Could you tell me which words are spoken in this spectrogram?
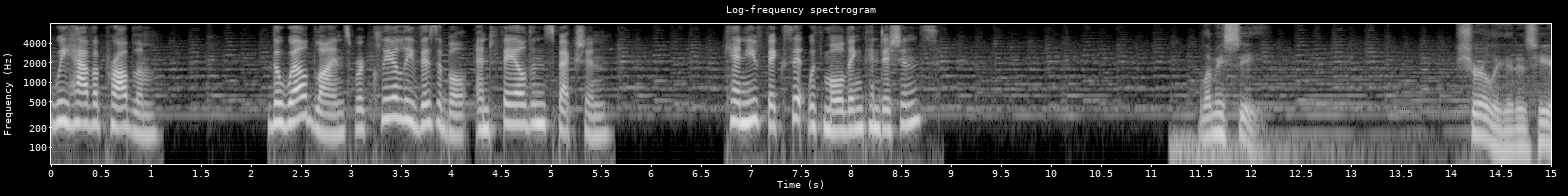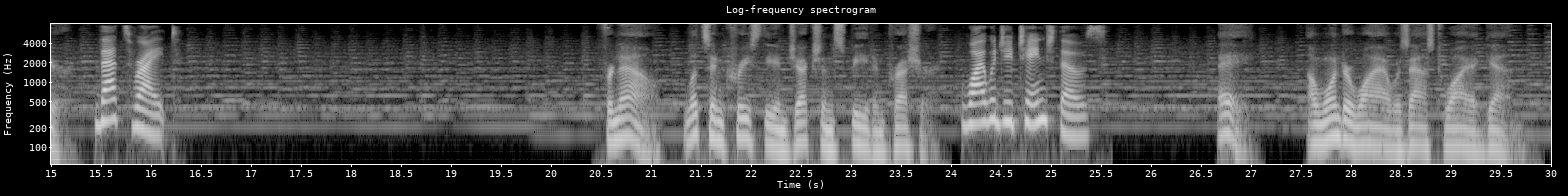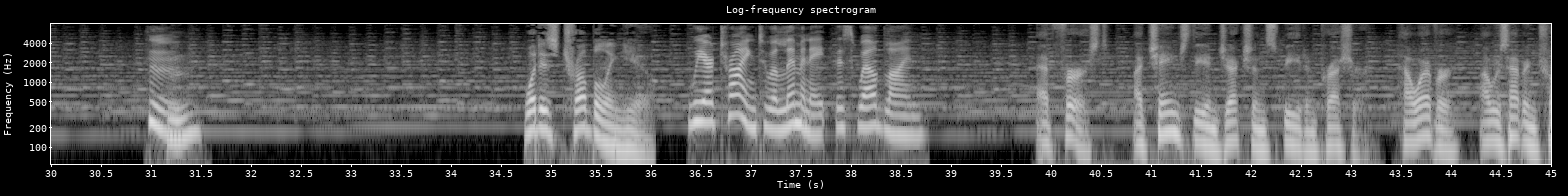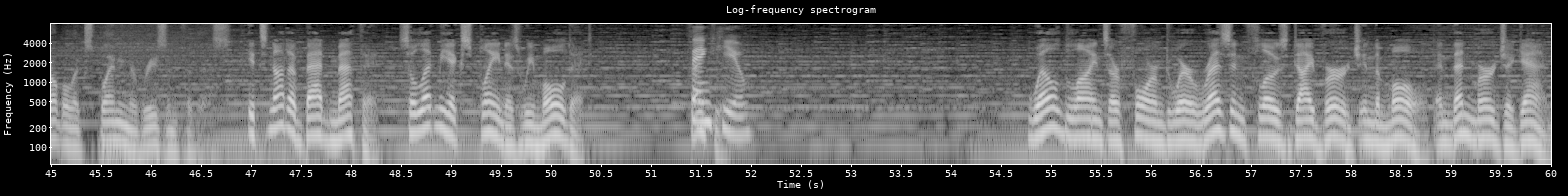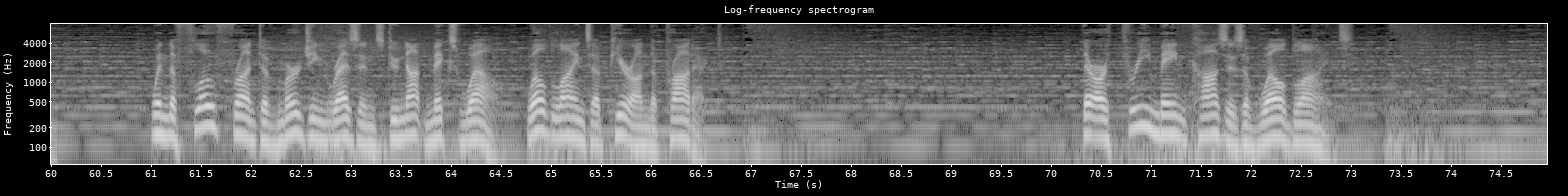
We have a problem. The weld lines were clearly visible and failed inspection. Can you fix it with molding conditions? Let me see. Surely it is here. That's right. For now, let's increase the injection speed and pressure. Why would you change those? A. I wonder why I was asked why again. Hmm. What is troubling you? We are trying to eliminate this weld line. At first, I changed the injection speed and pressure. However, I was having trouble explaining the reason for this. It's not a bad method, so let me explain as we mold it. Thank, Thank you. Weld lines are formed where resin flows diverge in the mold and then merge again. When the flow front of merging resins do not mix well, weld lines appear on the product. There are three main causes of weld lines.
